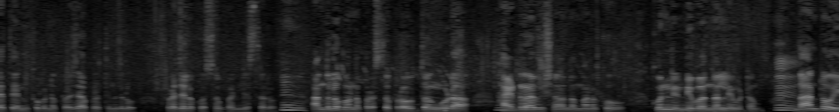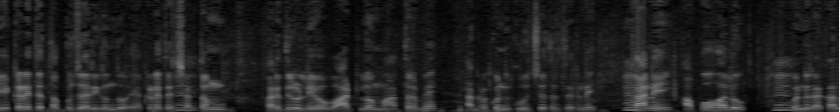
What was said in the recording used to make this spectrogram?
చేత ఎన్నుకోబడిన ప్రజాప్రతినిధులు ప్రజల కోసం పనిచేస్తారు. అందులో మన ప్రస్తుత ప్రభుత్వం కూడా హైడ్రా విషయంలో మనకు కొన్ని నిబంధనలు ఇవ్వటం. దాంట్లో ఎక్కడైతే తప్పు జరిగిందో ఎక్కడైతే చట్టం పరిధిలో లేవో వాటిలో మాత్రమే అక్కడ కొన్ని కూల్చేతలు జరిగినాయి. కానీ అపోహలు కొన్ని రకాల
